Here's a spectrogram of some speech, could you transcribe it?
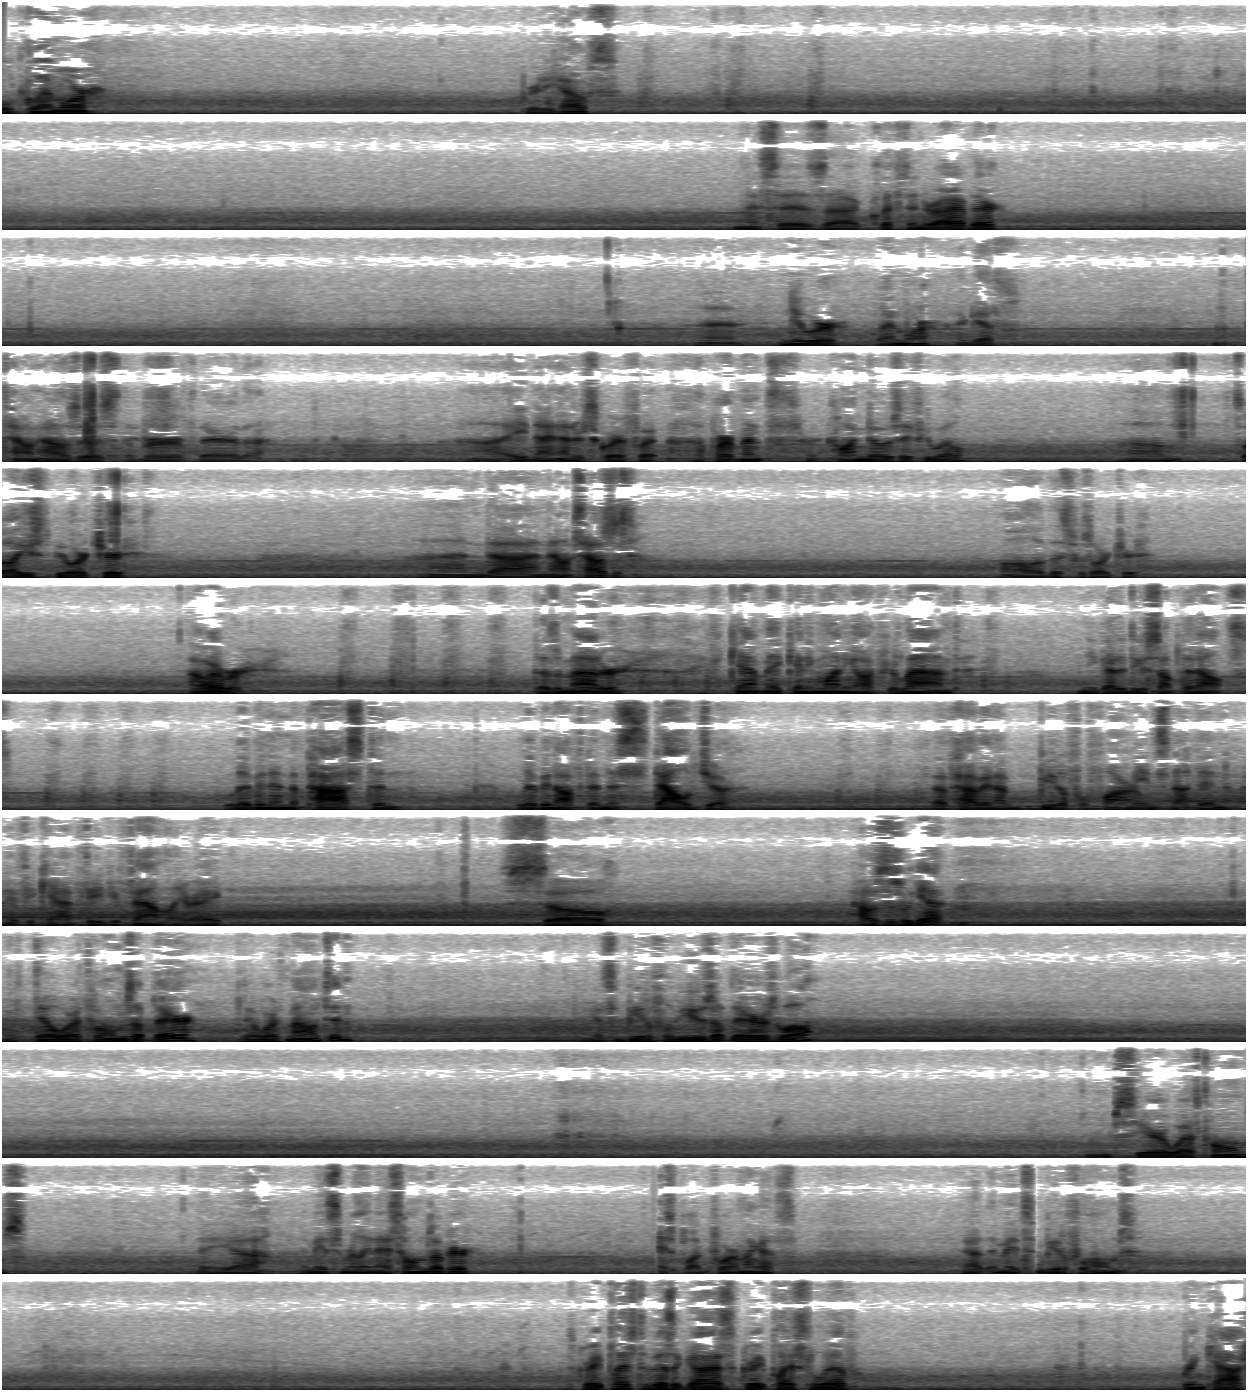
Old Glenmore. Pretty house. And this is uh, Clifton Drive there. Uh, newer Glenmore, I guess. Townhouses, the Verve there, the uh, eight nine hundred square foot apartments or condos, if you will. Um, it's all used to be orchard, and uh, now it's houses. All of this was orchard. However, doesn't matter if you can't make any money off your land, and you got to do something else. Living in the past and living off the nostalgia of having a beautiful farm means nothing if you can't feed your family, right? So, houses we get. There's Dilworth Homes up there, Dilworth Mountain. Got some beautiful views up there as well. Sierra West Homes. They uh, they made some really nice homes up here. Nice plug for them, I guess. Yeah, they made some beautiful homes. It's a great place to visit, guys. Great place to live. Bring cash.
